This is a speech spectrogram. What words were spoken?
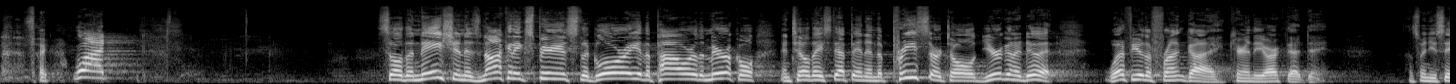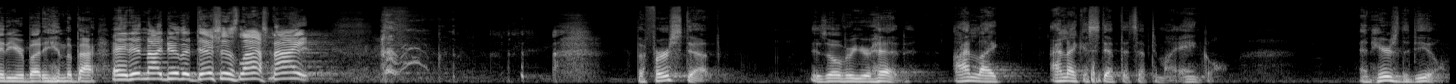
it's like, what? So the nation is not going to experience the glory, the power, the miracle until they step in. And the priests are told, you're going to do it. What if you're the front guy carrying the ark that day? That's when you say to your buddy in the back, hey, didn't I do the dishes last night? the first step is over your head. I like I like a step that's up to my ankle. And here's the deal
